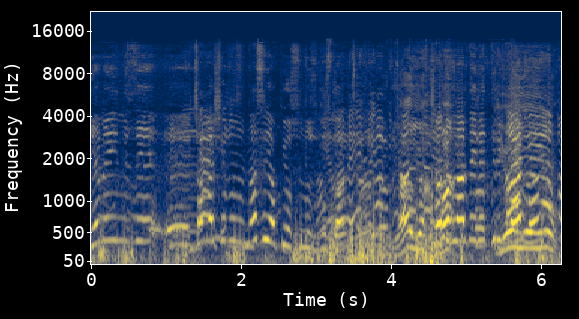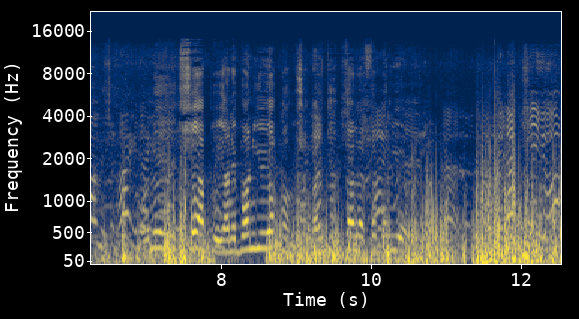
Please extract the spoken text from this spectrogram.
Yemeğinizi, e, çamaşırınızı nasıl yapıyorsunuz burada? Ya yok. Çadırlarda elektrik Yok, var yok, mı? yok. Onu şey yapıyor yani banyo yapmamış. Ben gidip derlerse banyo yapıyor. Öyle bir şey yok.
